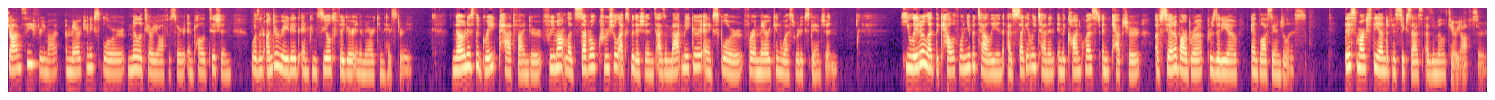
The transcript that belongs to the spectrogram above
John C. Fremont, American explorer, military officer, and politician, was an underrated and concealed figure in American history. Known as the Great Pathfinder, Fremont led several crucial expeditions as a mapmaker and explorer for American westward expansion. He later led the California Battalion as second lieutenant in the conquest and capture of Santa Barbara, Presidio, and Los Angeles. This marks the end of his success as a military officer.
